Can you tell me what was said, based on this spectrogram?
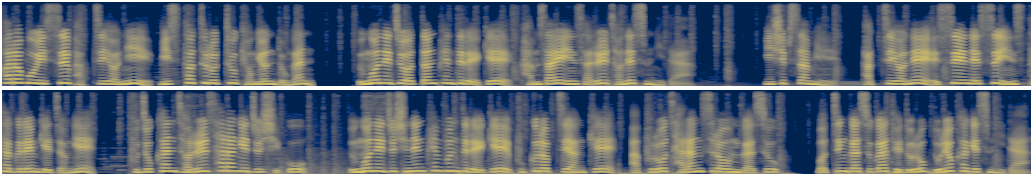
화러보이스 박지현이 미스터트로트 경연 동안 응원해주었던 팬들에게 감사의 인사를 전했습니다. 23일 박지현의 SNS 인스타그램 계정에 부족한 저를 사랑해주시고 응원해주시는 팬분들에게 부끄럽지 않게 앞으로 자랑스러운 가수, 멋진 가수가 되도록 노력하겠습니다.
